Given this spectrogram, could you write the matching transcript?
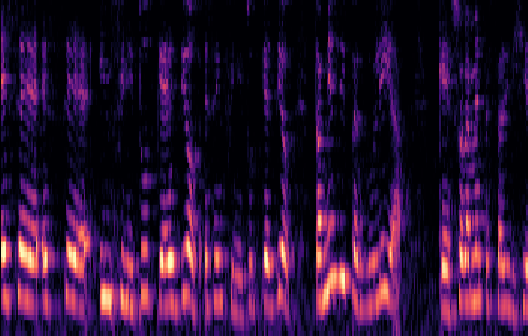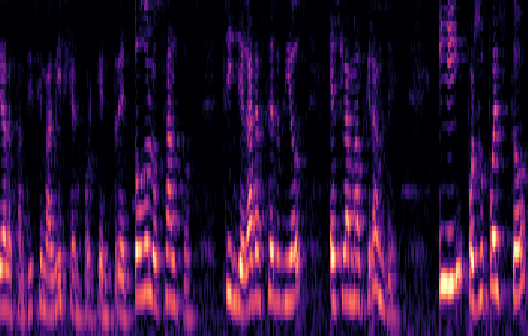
ese, ese infinitud que es Dios, esa infinitud que es Dios. También de hiperdulía, que solamente está dirigida a la Santísima Virgen, porque entre todos los santos, sin llegar a ser Dios, es la más grande. Y, por supuesto,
